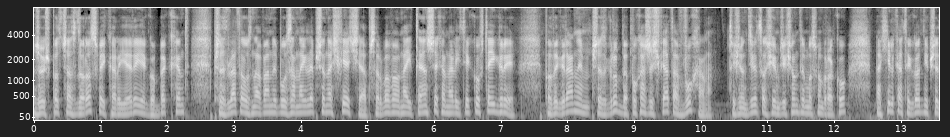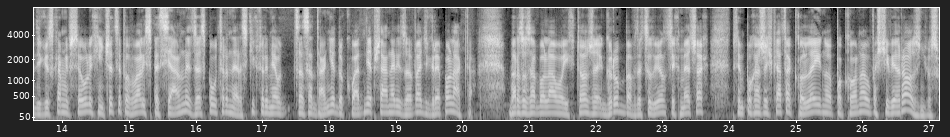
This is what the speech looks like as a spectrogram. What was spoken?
że już podczas dorosłej kariery jego backhand przez lata uznawany był za najlepszy na świecie. Absorbował najtęższych analityków tej gry. Po wygranym przez grupę Pucharze Świata w Wuhan 1988 roku na kilka tygodni przed Igrzyskami w Seulu Chińczycy powołali specjalny zespół trenerski, który miał za zadanie dokładnie przeanalizować grę Polaka. Bardzo zabolało ich to, że Grubba w decydujących meczach w tym Pucharze Świata kolejno pokonał, właściwie rozniósł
